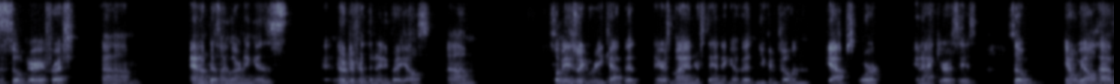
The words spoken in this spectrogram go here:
is still very fresh. Um, and I'm definitely learning is no different than anybody else. Um, so let me just like recap it. Here's my understanding of it, and you can fill in gaps or inaccuracies. So you know, we all have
